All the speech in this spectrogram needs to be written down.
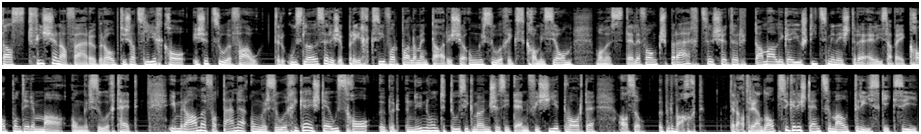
Dass die Fischenaffäre überhaupt ist ans Licht kam, ist ein Zufall. Der Auslöser war ein Bericht der Parlamentarischen Untersuchungskommission, wo ein Telefongespräch zwischen der damaligen Justizministerin Elisabeth Kopp und ihrem Mann untersucht hat. Im Rahmen von diesen Untersuchungen ist herausgekommen, über 900.000 Menschen sind dann fischiert worden, also überwacht. Der Adrian Lopsiger war dann zumal 30 gewesen.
